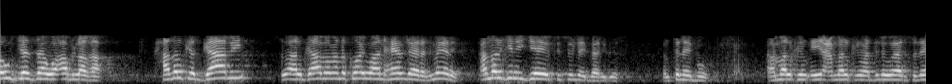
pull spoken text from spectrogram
awjaza waablaga hadalka gaabi su'aal gaabanakoy waan xeel dheer. Mer camalkini jeey kasula barigos intala bu camalkan iyo camalkan haddii laweersade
